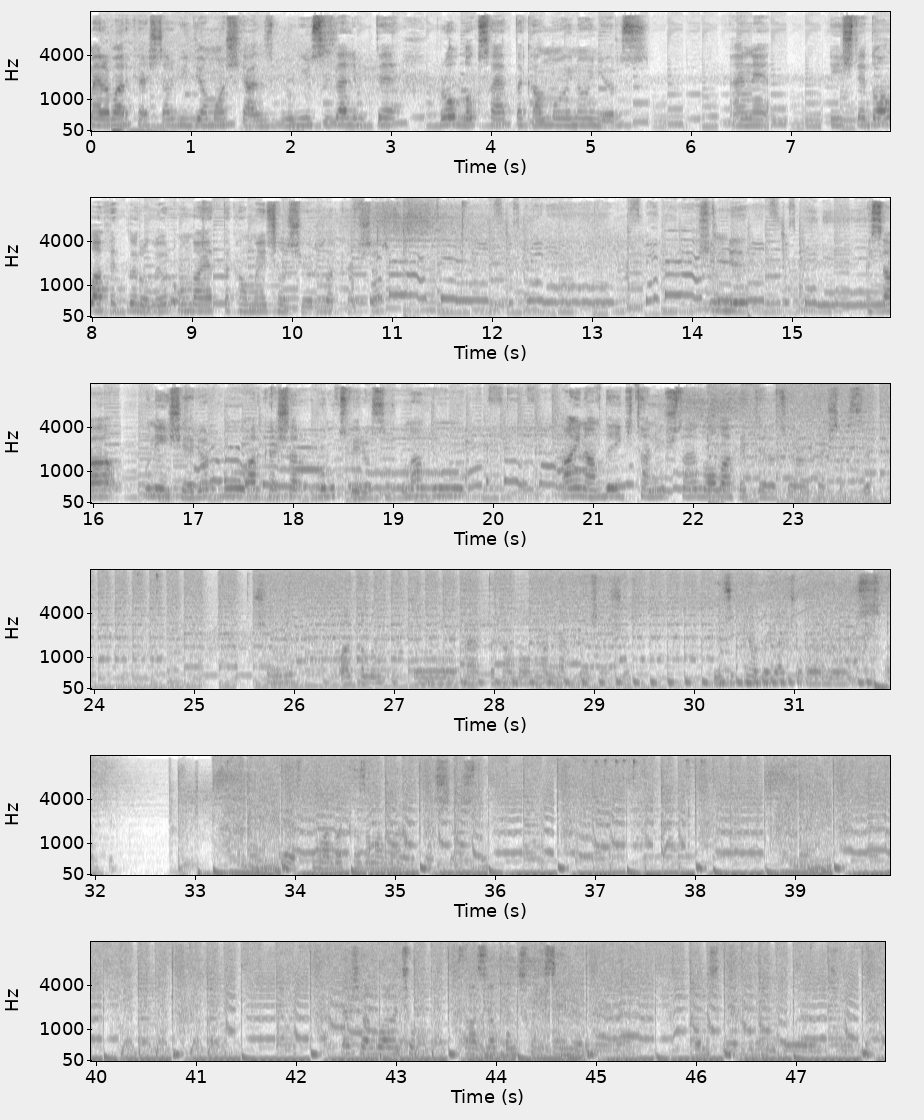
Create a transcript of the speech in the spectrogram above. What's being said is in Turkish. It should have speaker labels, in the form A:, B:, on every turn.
A: Merhaba arkadaşlar, videoma hoş geldiniz. Bugün sizlerle birlikte Roblox hayatta kalma oyunu oynuyoruz. Yani işte doğal afetler oluyor, onda hayatta kalmaya çalışıyoruz arkadaşlar. Şimdi mesela bu ne işe yarıyor? Bu arkadaşlar Robux veriyorsunuz buna. Bu aynı anda iki tane, üç tane doğal afet yaratıyor arkadaşlar size. Şimdi bakalım o hayatta kalma onlar ne yapmaya çalışıyor. Gözükmüyor da gerçi o kadar yoğun var ki. Evet bunlar da kazananlar arkadaşlar işte. Arkadaşlar bu arada çok fazla konuşmayı sevmiyorum yani. Konuşmayabilirim videolarım. Evet.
